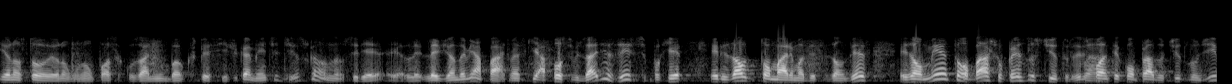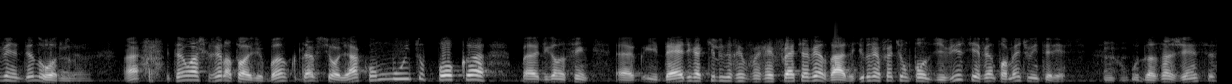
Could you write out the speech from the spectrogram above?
eu não estou, eu não, não posso acusar nenhum banco especificamente disso, não, não seria eh, leviando a minha parte, mas que a possibilidade existe, porque eles ao tomarem uma decisão desse, eles aumentam ou baixam o preço dos títulos. Eles claro. podem ter comprado o título um dia e vender no outro. Né? Então eu acho que o relatório de banco deve se olhar com muito pouca, digamos assim, eh, ideia de que aquilo reflete a verdade. Aquilo reflete um ponto de vista e eventualmente um interesse. Uhum. O das agências,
